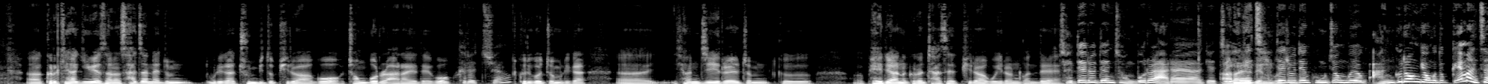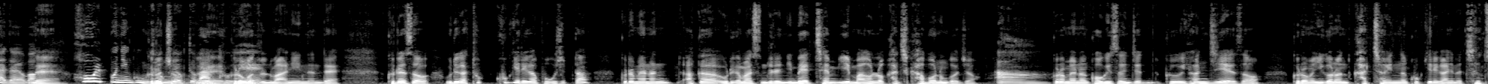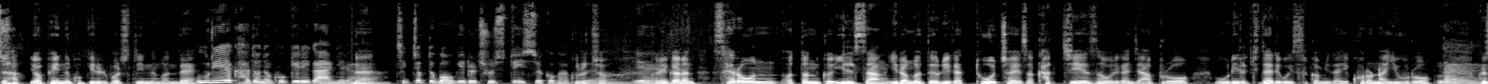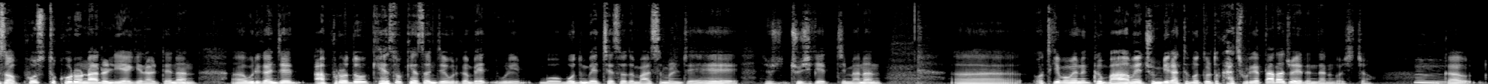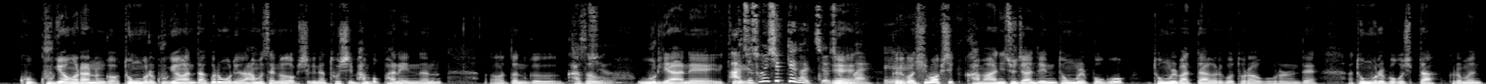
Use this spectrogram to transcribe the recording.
그렇게 하기 위해서는 사전에 좀 우리가 준비도 필요하고 정보를 알아야 되고 그렇죠. 그리고 좀 우리가 어, 현지를 좀그 어, 배려하는 그런 자세 필요하고 이런 건데 제대로 된 정보를 알아야겠죠. 알아야 이게 제대로 거죠. 된 공정무역 안 그런 경우도 꽤 많잖아요. 막 네. 허울뿐인 공정무역도 그렇죠. 많고 네, 그런 예. 것들도 많이 있는데 그래서 우리가 토, 코끼리가 보고 싶다 그러면은 아까 우리가 말씀드린 이 매챔 이 마을로 같이 가보는 거죠. 아. 그러면은 거기서 이제 그 현지에서 그러면 이거는 갇혀 있는 코끼리가 아니라 진짜 그쵸. 옆에 있는 코끼리를 볼 수도 있는 건데 우리의 가둬놓은 코끼리가 아니라 네. 직접 또 먹이를 줄 수도 있을 것 같고요. 그렇죠. 예. 그러니까는 새로운 어떤 그 일상 이런 것들 우리가 도처에서 각지에서 우리가 이제 앞으로 우리를 기다리고 있을 겁니다. 이 코로나 이후로. 네. 그래서 포스트 코로나를 이야기를 할 때는 어, 우리가 이제 앞으로도 계속해서 이제 우리가 매, 우리 뭐 모든 매체에서도 말씀을 이제 해 주시겠지만은 어, 어떻게 보면은 그 마음의 준비 같은 것들도 같이 우리가 따라줘야 된다는 것이죠. 음. 그러니까 구, 구경을 하는 거, 동물을 구경한다. 그럼 우리는 아무 생각 없이 그냥 도심 한복판에 있는 어떤 그 가서 그렇죠. 우리 안에 이렇게 아주 손쉽게 갔죠, 정말. 예. 예. 그리고 힘없이 가만히 주저앉아 있는 동물 보고 동물 봤다 그리고 돌아오고 그러는데 아, 동물을 보고 싶다? 그러면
